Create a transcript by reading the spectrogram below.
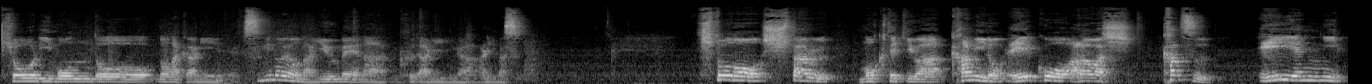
教理問答の中に次のような有名なくだりがあります。人の主たる目的は神の栄光を表しかつ永遠に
